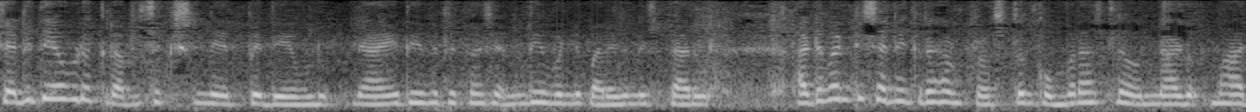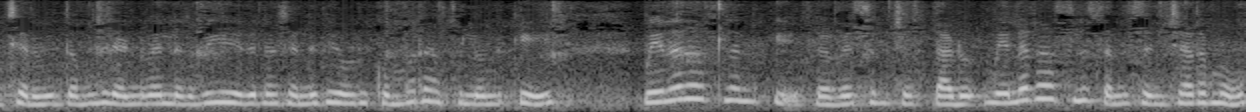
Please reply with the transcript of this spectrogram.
శనిదేవుడు క్రమశిక్షణ నేర్పే దేవుడు. న్యాయదేవతగా శనిదేవుడిని పరిగణిస్తారు. అటువంటి శనిగ్రహం ప్రస్తుతం కుంభరాశిలో ఉన్నాడు. మార్చి ఇరవై తొమ్మిది రెండు వేల ఇరవై ఐదున శనిదేవుడు కుంభరాశిలోనికి మీనరాశులకి ప్రవేశం చేస్తాడు. మీనరాశుల శని సంచారము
